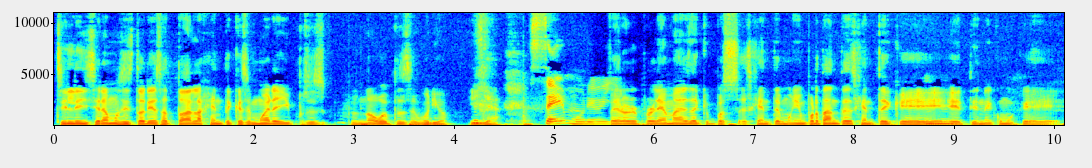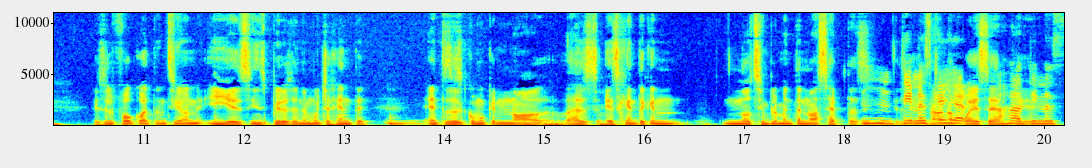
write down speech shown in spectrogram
si le hiciéramos historias a toda la gente que se muere y pues, es- pues no, güey, pues se murió y ya. Se murió y ya. Pero el problema es de que pues es gente muy importante, es gente que eh, tiene como que es el foco de atención y es inspiración de mucha gente. Entonces como que no, es, es gente que no simplemente no aceptas. El Tienes no, que no hallar- puede ser. Ajá, que- tienes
